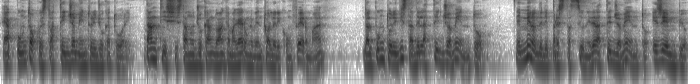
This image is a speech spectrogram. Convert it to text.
è appunto questo atteggiamento dei giocatori. Tanti si stanno giocando anche magari un'eventuale riconferma, eh? dal punto di vista dell'atteggiamento nemmeno delle prestazioni, dell'atteggiamento. Esempio,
